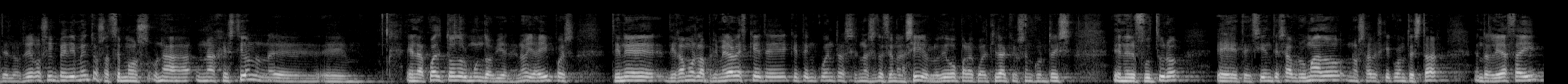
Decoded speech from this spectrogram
de los riesgos e impedimentos, hacemos una, gestión eh, eh, en la cual todo el mundo viene. ¿no? Y ahí, pues, tiene, digamos, la primera vez que te, encuentras en una situación así, os lo digo para cualquiera que os encontréis en el futuro, eh, te sientes abrumado, no sabes qué contestar. En realidad ahí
